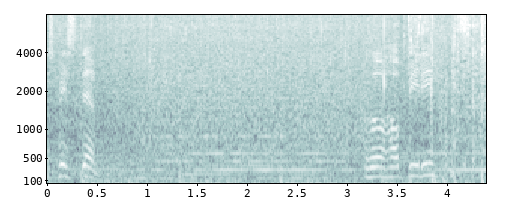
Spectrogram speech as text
A stim. Little help, BD?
